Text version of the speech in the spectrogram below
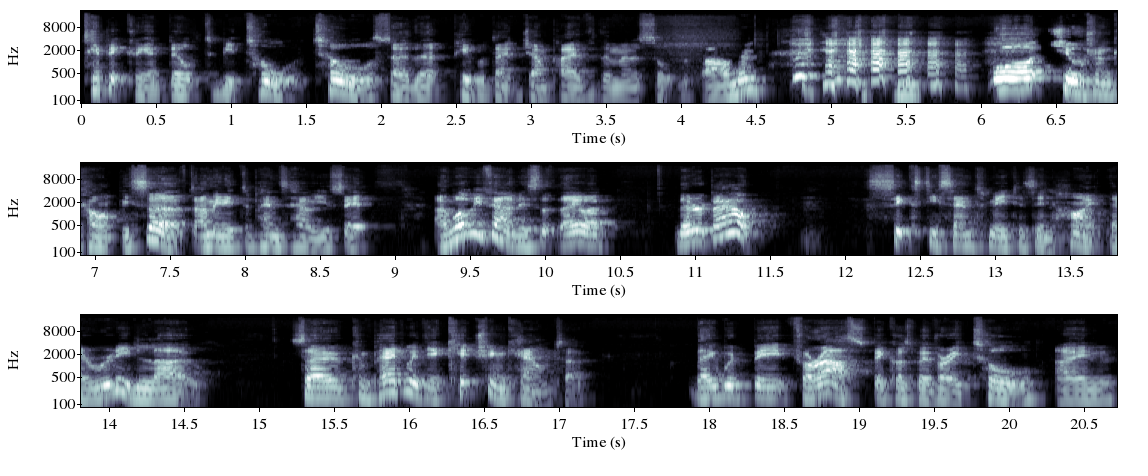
typically are built to be tall, tall so that people don't jump over them and assault the barman. or children can't be served. I mean, it depends how you see it. And what we found is that they were they're about 60 centimeters in height. They're really low. So compared with your kitchen counter, they would be for us because we're very tall. I mean,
